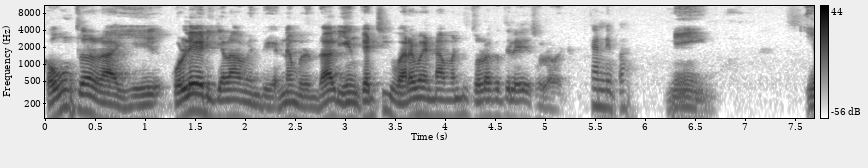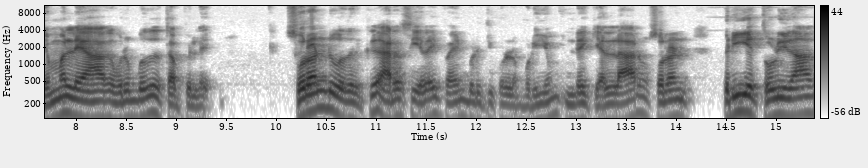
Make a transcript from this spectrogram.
கவுன்சிலர் ஆகி கொள்ளையடிக்கலாம் என்று எண்ணம் இருந்தால் என் கட்சிக்கு வர வேண்டாம் என்று தொடக்கத்திலேயே சொல்ல வேண்டும். கண்டிப்பா. நீ எம்எல்ஏ ஆக விரும்புவது தப்பில்லை. சுரண்டுவதற்கு அரசியலை பயன்படுத்தி கொள்ள முடியும். இன்றைக்கு எல்லாரும் சுரண் பெரிய தொழிலாக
